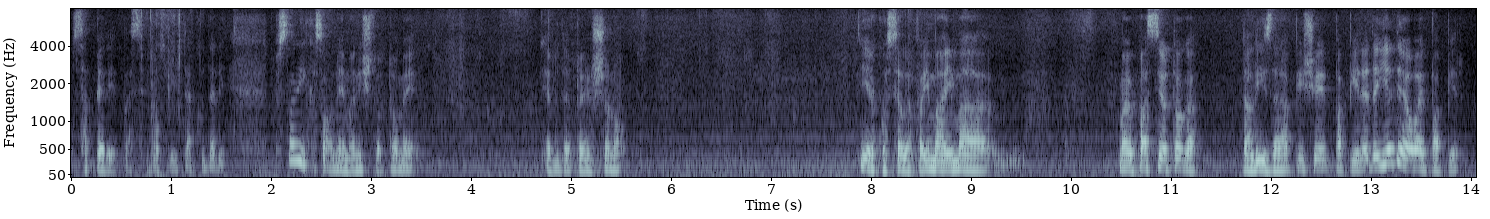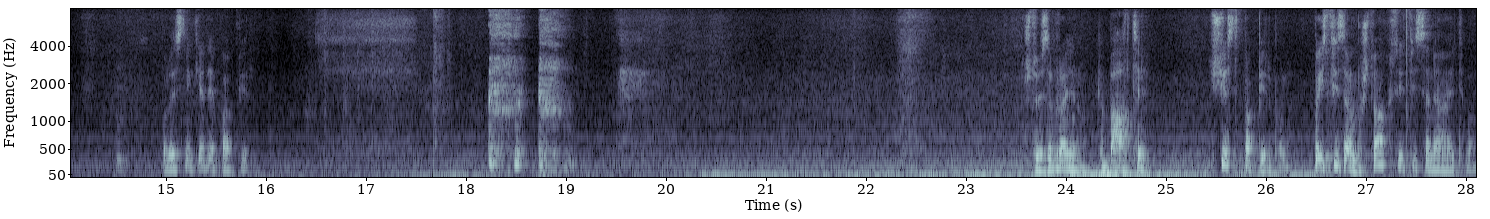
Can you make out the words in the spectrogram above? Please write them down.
sapere, pa se popije i tako dalje. Poslanika sa nema ništa o tome, jer da je prenešeno Iako Selefa ima, ima ima opasnije od toga da list da napiše papire, da jede ovaj papir. Bolesnik jede papir. Što je zabranjeno? Da batir. Šest papir, bolo. Pa ispisano mu što ako su ispisane ajete bolo.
